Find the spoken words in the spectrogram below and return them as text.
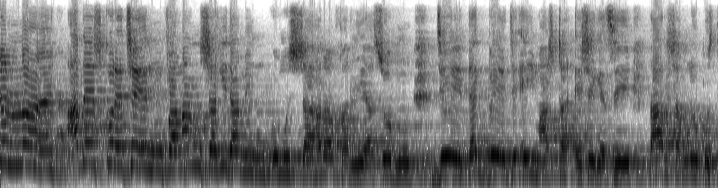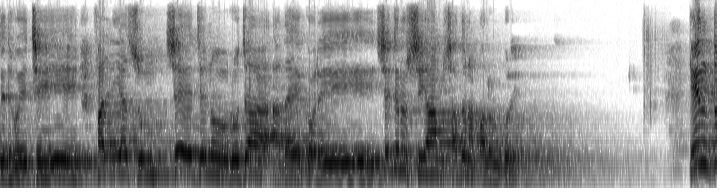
জন্য আদেশ করেছেন, ফামান ফালিয়াসুম যে দেখবে যে এই মাসটা এসে গেছে, তার সামনে উপস্থিত হয়েছে। ফালিয়াসুম, সে যেন রোজা আদায় করে, সে যেন সিয়াম সাধনা পালন করে। কিন্তু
